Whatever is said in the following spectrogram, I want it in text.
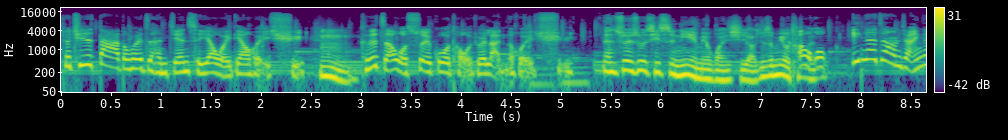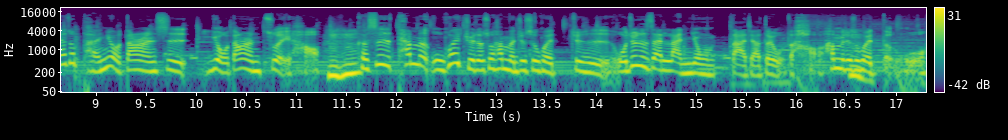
就其实大家都会一直很坚持要我一定要回去。嗯，可是只要我睡过头，我就会懒得回去。但所以说，其实你也没有关系啊，就是没有他们。哦，我应该这样讲，应该说朋友当然是有，当然最好。嗯哼。可是他们，我会觉得说他们就是会，就是我就是在滥用大家对我的好，他们就是会等我。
